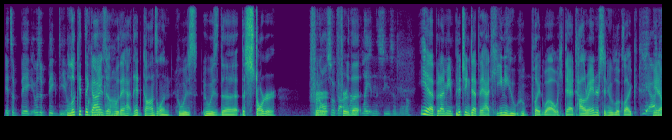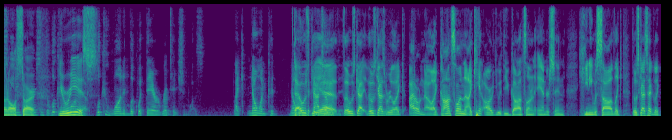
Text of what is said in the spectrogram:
it's a big. It was a big deal. Look at the Great guys though, who they had. They had Gonzalez, who was who was the the starter But for also got for hurt the late in the season though. yeah. But I mean, pitching depth. They had Heaney, who who played well. They had Tyler Anderson, who looked like Yeah, you know an all star. comparison to look who won, Urias. Look who won and look what their rotation was. Like no one could. No one those could match guys, yeah, up with it. those guys, those guys were like, I don't know, like Gonsolin. I can't argue with you. Gonsolin and Anderson, Heaney was solid. Like those guys had like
